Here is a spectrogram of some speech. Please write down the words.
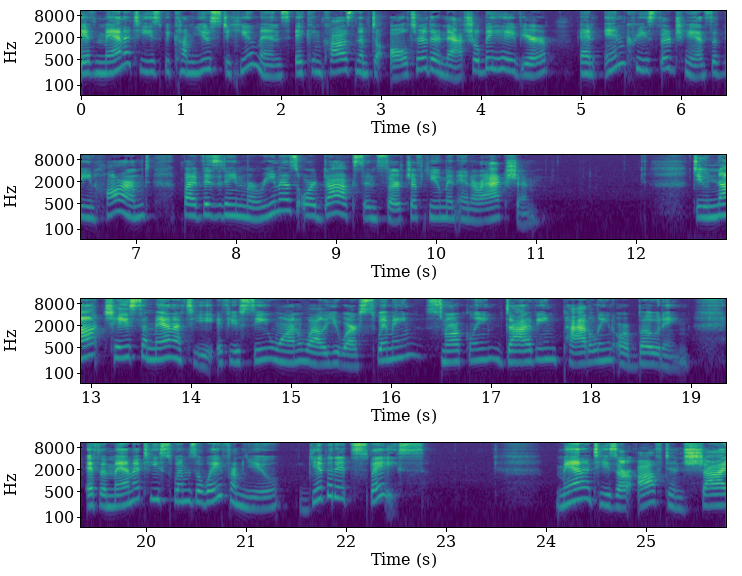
If manatees become used to humans, it can cause them to alter their natural behavior and increase their chance of being harmed by visiting marinas or docks in search of human interaction. Do not chase a manatee if you see one while you are swimming, snorkeling, diving, paddling, or boating. If a manatee swims away from you, give it its space. Manatees are often shy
